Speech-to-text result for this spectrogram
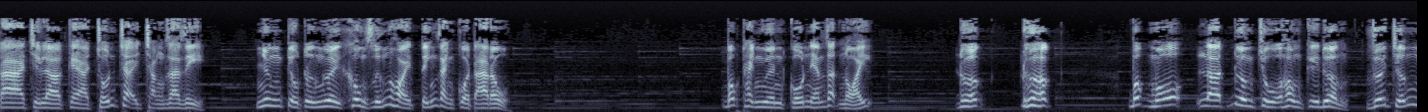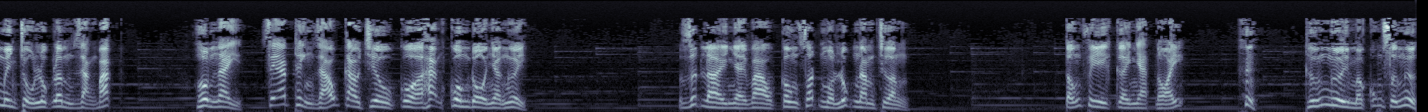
ta chỉ là kẻ trốn chạy chẳng ra gì, nhưng tiểu tử người không dứng hỏi tính danh của ta đâu. Bốc Thanh Nguyên cố nén giận nói, được, được, Bốc mỗ là đường chủ Hồng Kỳ Đường dưới trướng Minh chủ Lục Lâm Giang Bắc. Hôm nay sẽ thỉnh giáo cao chiều của hạng cuồng đồ nhà người. Dứt lời nhảy vào công suất một lúc năm trường. Tống Phi cười nhạt nói, thứ người mà cũng xứng ư.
